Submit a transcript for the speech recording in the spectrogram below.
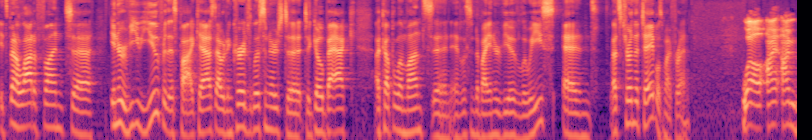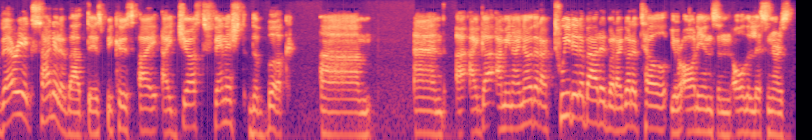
it's been a lot of fun to interview you for this podcast. I would encourage listeners to to go back a couple of months and, and listen to my interview of Luis. And let's turn the tables, my friend. Well, I, am very excited about this because I, I just finished the book. Um, and I, I, got, I mean, I know that I've tweeted about it, but I got to tell your audience and all the listeners,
